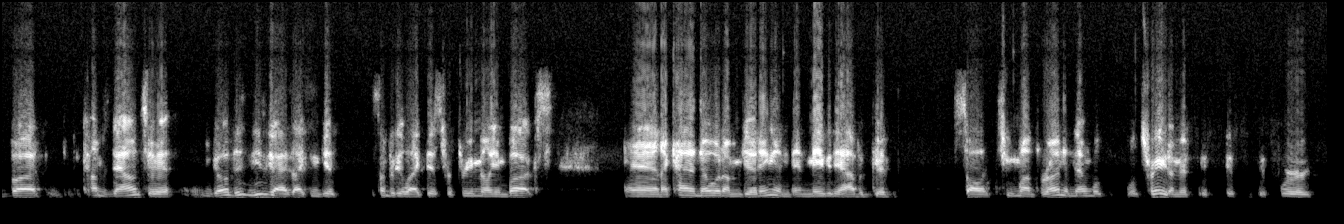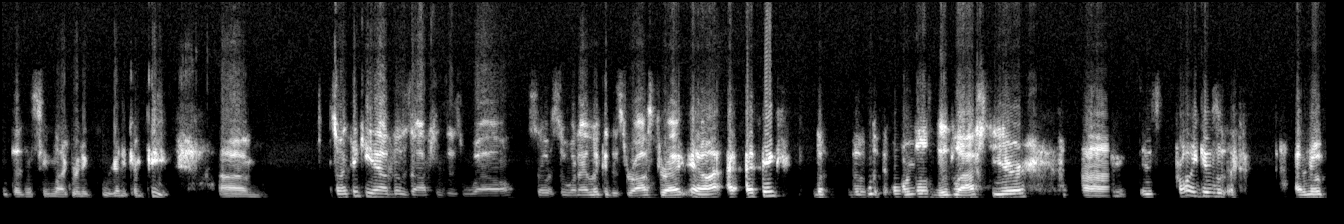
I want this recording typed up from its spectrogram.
But it comes down to it, you go, these guys, I can get somebody like this for three million bucks, and I kind of know what I'm getting, and, and maybe they have a good, solid two month run, and then we'll we'll trade them if if, if, if we're it doesn't seem like we're gonna, we're going to compete. Um, so I think you have those options as well. So so when I look at this roster, I you know I, I think the, the what the Orioles did last year um, is probably gives I don't know if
